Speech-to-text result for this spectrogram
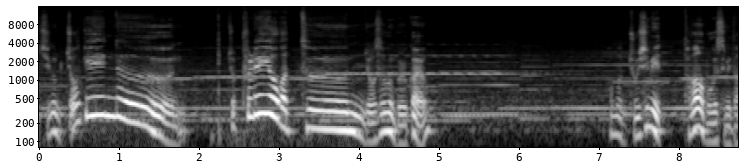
지금 저기 있는 저 플레이어 같은 녀석은 뭘까요? 한번 조심히 다가가 보겠습니다.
